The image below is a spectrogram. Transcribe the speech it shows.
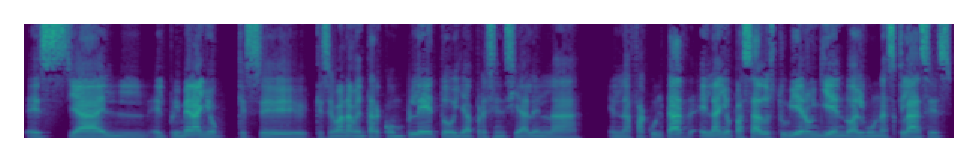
Es ya el, el primer año que se, que se van a aventar completo, ya presencial en la, en la facultad. El año pasado estuvieron yendo algunas clases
